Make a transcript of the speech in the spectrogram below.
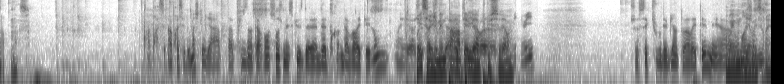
Non, mince. Après, c'est dommage qu'il n'y a pas plus d'intervention. Je m'excuse d'être, d'avoir été long. Euh, oui, c'est vrai que j'ai même pas rappelé en plus. Vers euh, minuit. Je sais que tu voulais bientôt arrêter, mais. Euh, oui, on y est, c'est vrai.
